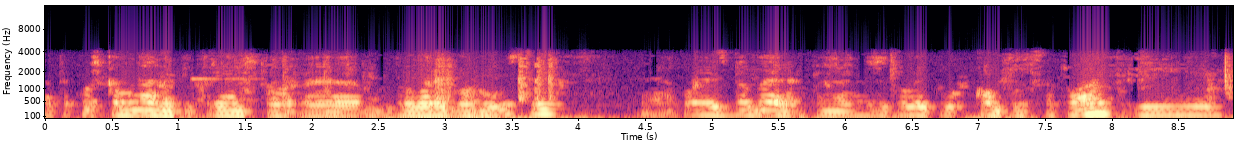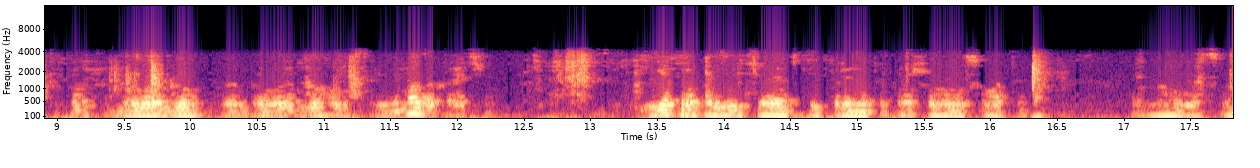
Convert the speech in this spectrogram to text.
а також комунальне підприємство е, Бровари Благоустрій, е, ОСББ житловий комплекс Атлант і також Бровари Благоустрій. Нема заперечень? Є пропозиція підтримати. Прошу голосувати. Одноголосно.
